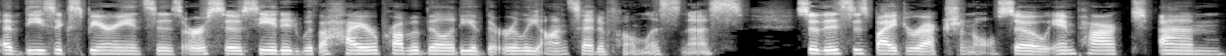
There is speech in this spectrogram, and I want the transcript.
of these experiences are associated with a higher probability of the early onset of homelessness. So this is bidirectional. So impact um,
